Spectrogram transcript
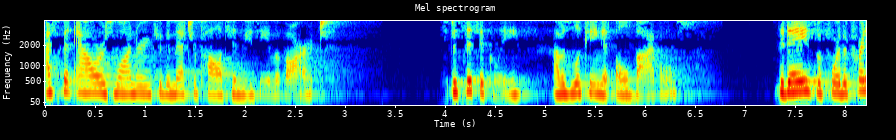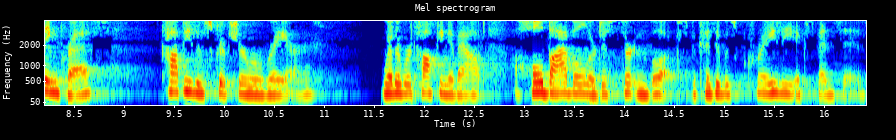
I spent hours wandering through the Metropolitan Museum of Art. Specifically, I was looking at old Bibles. The days before the printing press, copies of scripture were rare, whether we're talking about a whole Bible or just certain books, because it was crazy expensive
